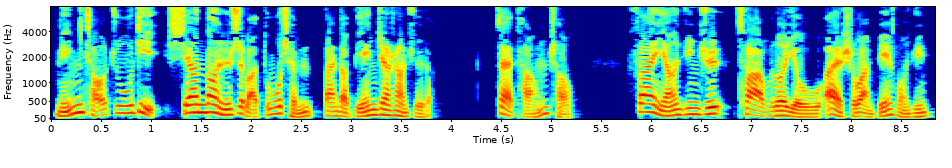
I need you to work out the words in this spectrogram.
明朝朱棣相当于是把都城搬到边疆上去了。在唐朝，范阳军区差不多有二十万边防军，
